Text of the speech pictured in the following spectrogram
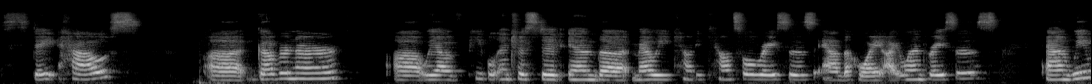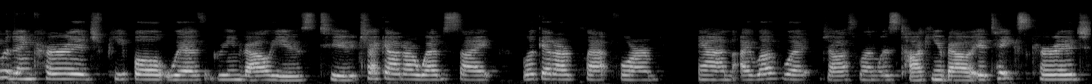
State House, uh, governor. Uh, we have people interested in the Maui County Council races and the Hawaii Island races. And we would encourage people with green values to check out our website, look at our platform. And I love what Joclynn was talking about. It takes courage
